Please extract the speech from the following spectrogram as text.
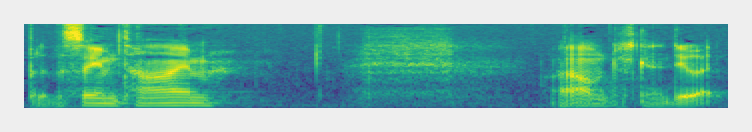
but at the same time, well, I'm just gonna do it.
